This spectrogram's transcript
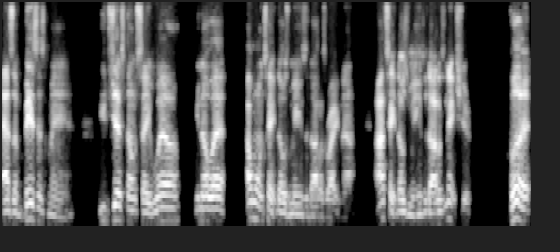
as a businessman, you just don't say, well, you know what? I won't take those millions of dollars right now. I'll take those millions of dollars next year. But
